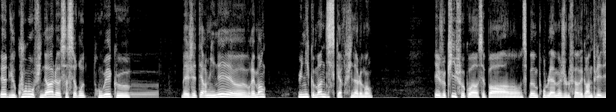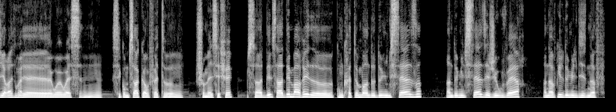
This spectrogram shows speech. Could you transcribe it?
Et du coup, au final, ça s'est retrouvé que ben, j'ai terminé euh, vraiment uniquement disquaire finalement. Et je kiffe quoi, c'est pas, c'est pas un problème, je le fais avec grand plaisir. hein. Et ouais, ouais, c'est, comme ça qu'en fait, euh, le chemin s'est fait. Ça a, démarré de- concrètement de 2016, en 2016, et j'ai ouvert en avril 2019.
